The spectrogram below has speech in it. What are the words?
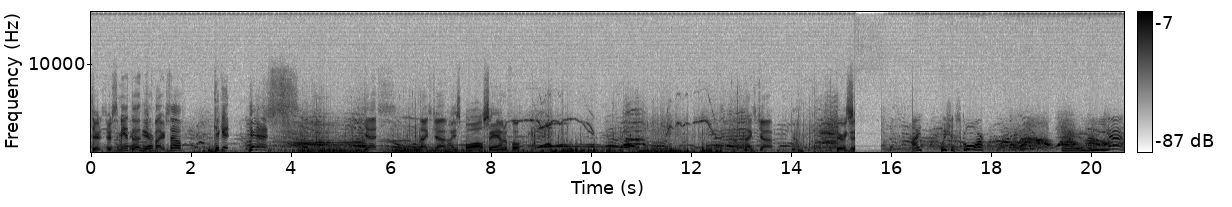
There's, there's Samantha. Here. She's by herself. Kick it. Yes. Yes. Nice job. Nice ball, Sam. Beautiful. Nice job. Yeah. Very good. Nice. We should score. Oh, yes.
